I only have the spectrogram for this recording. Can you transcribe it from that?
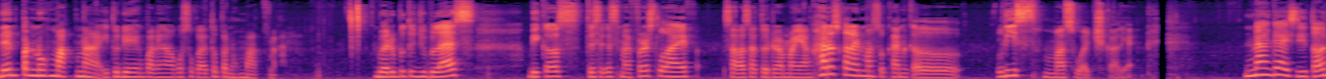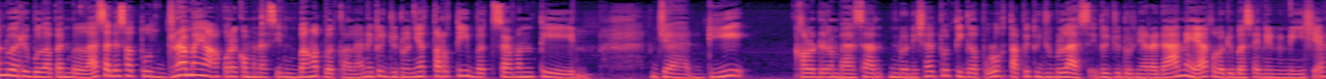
dan penuh makna. Itu dia yang paling aku suka itu penuh makna. 2017 because this is my first life salah satu drama yang harus kalian masukkan ke list must watch kalian. Nah guys, di tahun 2018 ada satu drama yang aku rekomendasiin banget buat kalian itu judulnya 30 but 17. Jadi kalau dalam bahasa Indonesia itu 30 tapi 17 itu judulnya rada aneh ya kalau di bahasa Indonesia.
